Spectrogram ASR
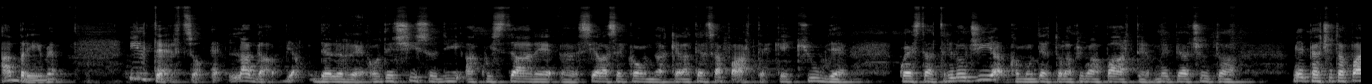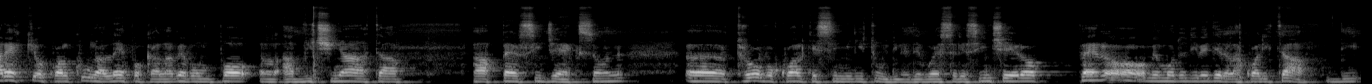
a breve il terzo è La gabbia del re. Ho deciso di acquistare eh, sia la seconda che la terza parte che chiude questa trilogia. Come ho detto, la prima parte mi è piaciuta, mi è piaciuta parecchio. Qualcuno all'epoca l'aveva un po' eh, avvicinata a Percy Jackson. Eh, trovo qualche similitudine, devo essere sincero, però a mio modo di vedere la qualità di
